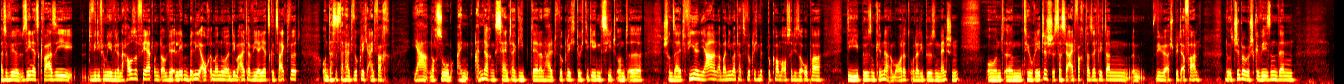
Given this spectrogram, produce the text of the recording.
Also wir sehen jetzt quasi, wie die Familie wieder nach Hause fährt und wir erleben Billy auch immer nur in dem Alter, wie er jetzt gezeigt wird. Und das ist dann halt wirklich einfach ja, noch so einen anderen Santa gibt, der dann halt wirklich durch die Gegend zieht und äh, schon seit vielen Jahren, aber niemand hat es wirklich mitbekommen, außer dieser Opa, die bösen Kinder ermordet oder die bösen Menschen. Und ähm, theoretisch ist das ja einfach tatsächlich dann, ähm, wie wir später erfahren, nur gibberish gewesen, denn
